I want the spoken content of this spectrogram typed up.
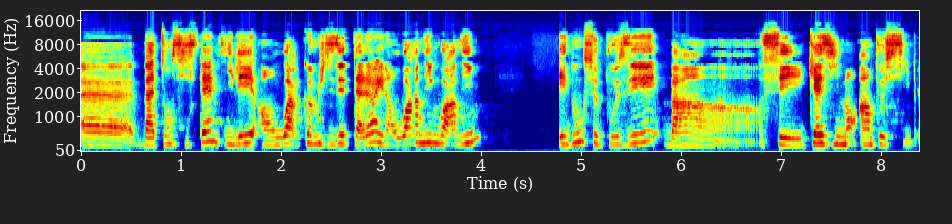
euh, bah, ton système, il est en, comme je disais tout à l'heure, il est en warning, warning. Et donc, se poser, ben, c'est quasiment impossible.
